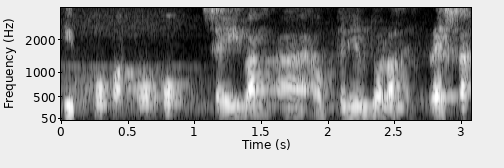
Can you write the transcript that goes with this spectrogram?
y poco a poco se iban ah, obteniendo las destrezas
